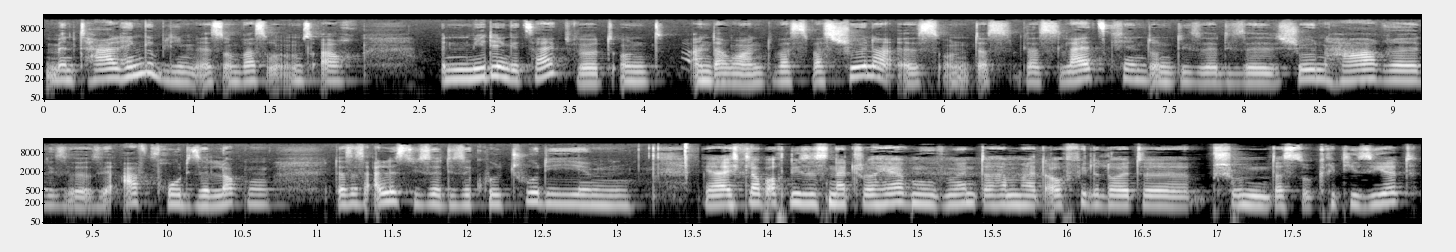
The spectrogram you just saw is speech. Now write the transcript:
mental hängen geblieben ist und was uns auch in Medien gezeigt wird und andauernd, was, was schöner ist und das, das Leitskind und diese, diese schönen Haare, diese, diese Afro, diese Locken, das ist alles diese, diese Kultur, die... Ähm, ja, ich glaube auch dieses Natural Hair Movement, da haben halt auch viele Leute schon das so kritisiert,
